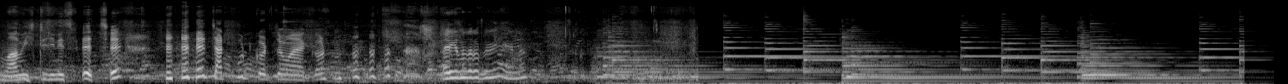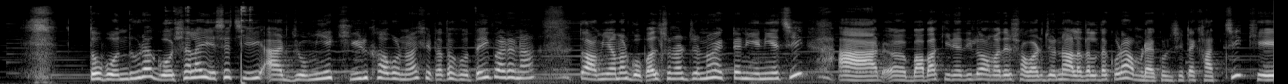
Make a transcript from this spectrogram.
মা মিষ্টি জিনিস পেয়েছে। চাটফুট করছে মা এখন। এখানে ধরো তুমি এখানে। তো বন্ধুরা, গোশালায় এসেছি আর জমিয়ে ক্ষীর খাব না, সেটা তো হতেই পারে না। তো আমি আমার গোপাল সোনার জন্য একটা নিয়ে নিয়েছি আর বাবা কিনে দিল আমাদের সবার জন্য আলাদা আলাদা করে। আমরা এখন সেটা খাচ্ছি, খেয়ে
